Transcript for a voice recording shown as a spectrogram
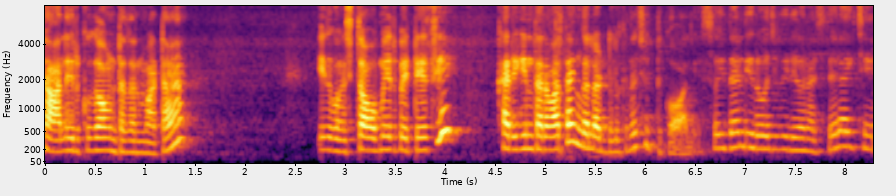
చాలా ఇరుకుగా ఉంటుంది అనమాట ఇది స్టవ్ మీద పెట్టేసి కరిగిన తర్వాత ఇంకా లడ్డూల కింద చుట్టుకోవాలి. సో ఇదండి ఈరోజు వీడియో. నచ్చితే లైక్ చేయండి.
